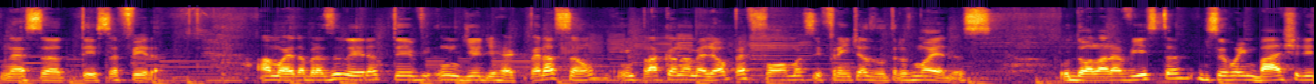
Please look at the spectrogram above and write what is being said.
nessa terça-feira. A moeda brasileira teve um dia de recuperação, emplacando a melhor performance frente às outras moedas. O dólar à vista encerrou em baixa de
